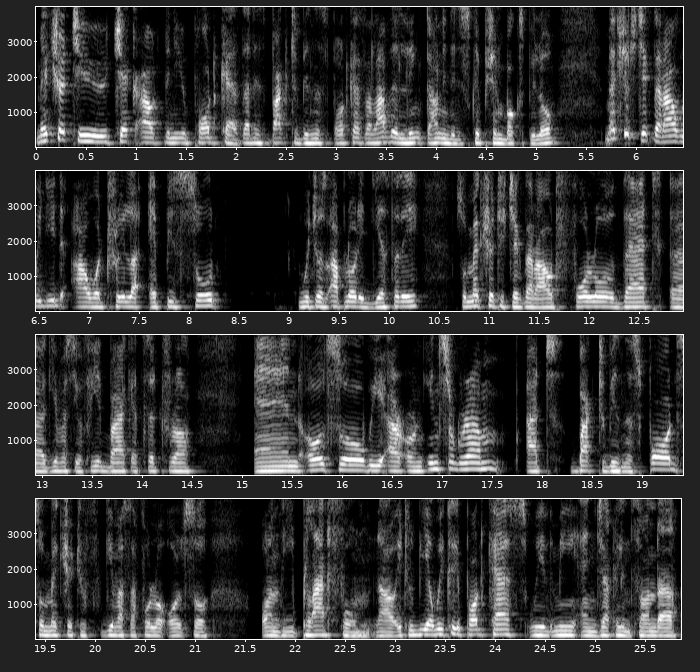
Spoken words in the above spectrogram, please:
make sure to check out the new podcast that is Back to Business Podcast. I'll have the link down in the description box below. Make sure to check that out. We did our trailer episode which was uploaded yesterday. So make sure to check that out. Follow that. Uh, give us your feedback, etc. And also, we are on Instagram at Back to Business Pod. So make sure to give us a follow also on the platform. Now, it will be a weekly podcast with me and Jacqueline Sonda.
